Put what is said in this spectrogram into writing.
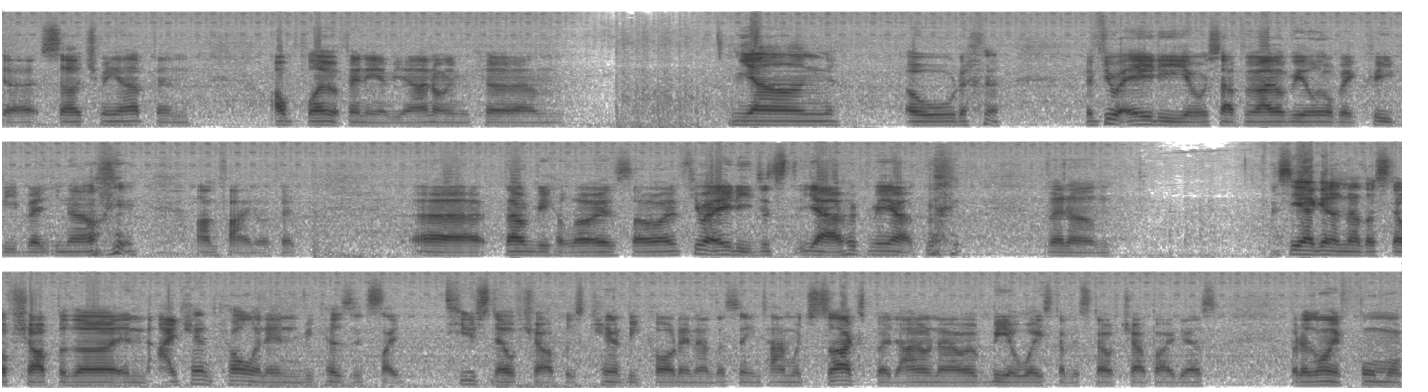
uh, search me up, and I'll play with any of you. I don't even care. Um, young, old. if you're 80 or something, that'll be a little bit creepy, but you know, I'm fine with it. Uh, that would be hilarious. So if you're 80, just yeah, hook me up. but um, see, I get another stealth chopper there, and I can't call it in because it's like two stealth choppers can't be called in at the same time, which sucks, but I don't know, it would be a waste of a stealth chopper, I guess. But there's only four more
